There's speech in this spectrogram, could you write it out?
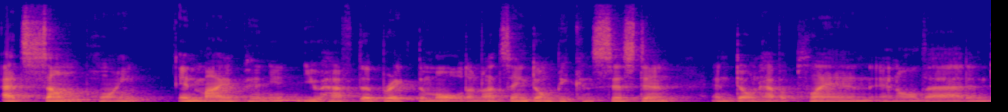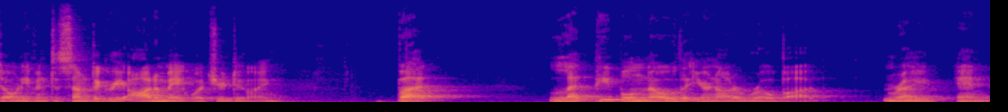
At some point, in my opinion, you have to break the mold. I'm not saying don't be consistent and don't have a plan and all that, and don't even to some degree automate what you're doing. But let people know that you're not a robot, mm-hmm. right? And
